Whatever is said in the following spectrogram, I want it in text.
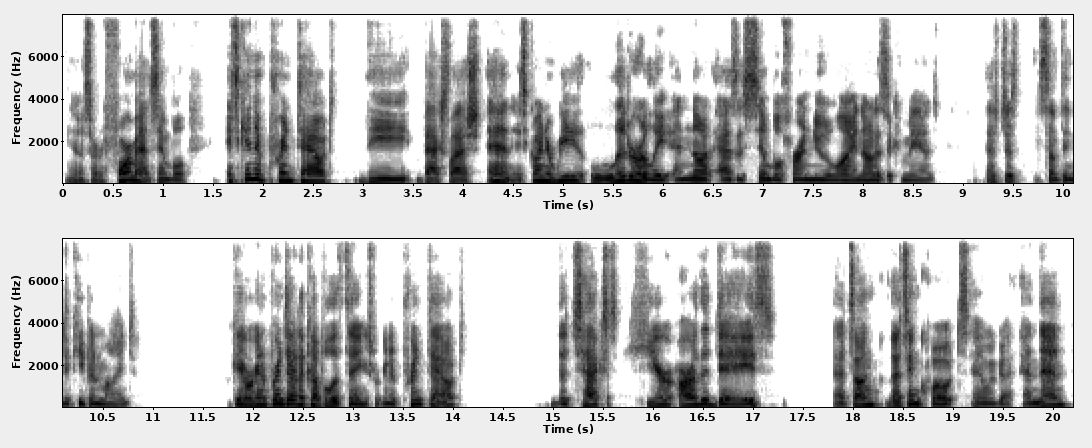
you know, sort of format symbol, it's going to print out the backslash n. It's going to read it literally and not as a symbol for a new line, not as a command. That's just something to keep in mind. Okay, we're going to print out a couple of things. We're going to print out the text, here are the days. That's on that's in quotes, and we've got and then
